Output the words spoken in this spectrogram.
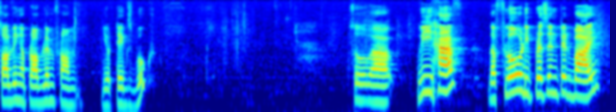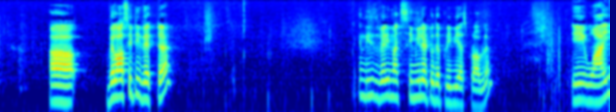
solving a problem from your textbook. So, we have the flow represented by velocity vector. And this is very much similar to the previous problem. A y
